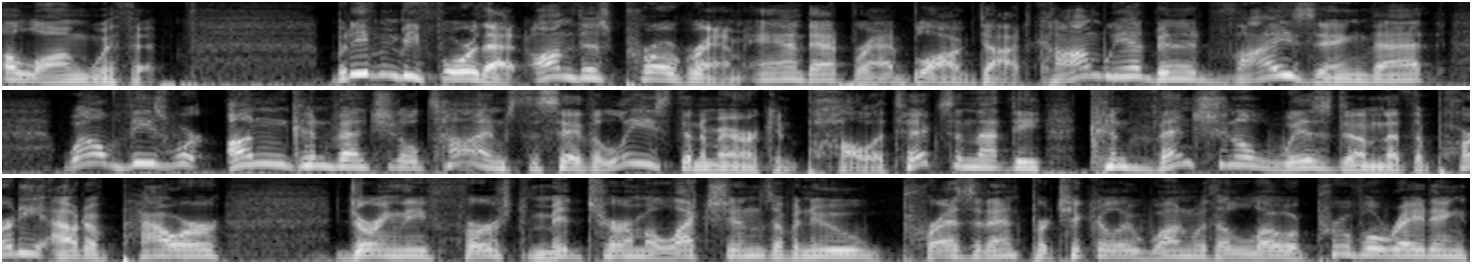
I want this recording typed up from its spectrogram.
along with it. But even before that, on this program and at bradblog.com, we had been advising that, well, these were unconventional times, to say the least, in American politics, and that the conventional wisdom that the party out of power during the first midterm elections of a new president, particularly one with a low approval rating,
